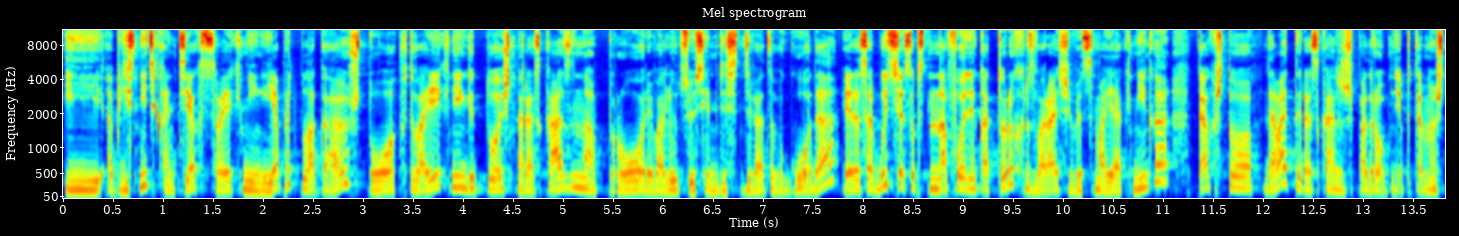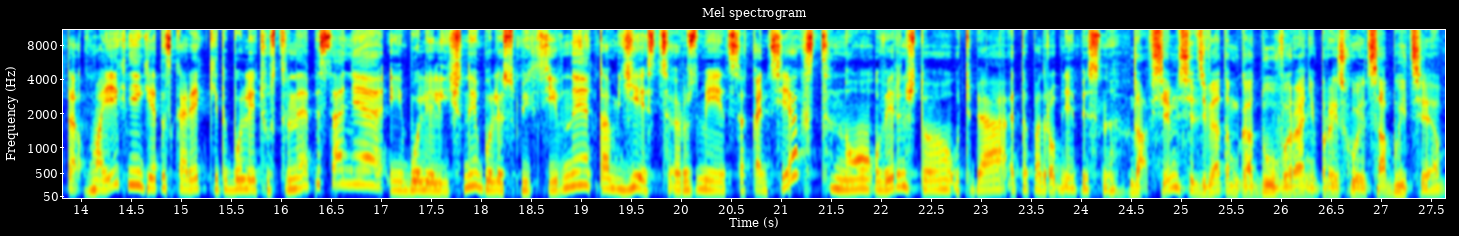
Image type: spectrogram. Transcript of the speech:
и объяснить контекст своей книги. Я предполагаю, что в твоей книге точно рассказано про революцию 79 года. И это события, собственно, на фоне которых разворачивается моя книга. Так что давай ты расскажешь подробнее, потому что в моей книге это скорее скорее какие-то более чувственные описания и более личные, более субъективные. Там есть, разумеется, контекст, но уверен, что у тебя это подробнее описано. Да, в 79 году в Иране происходит событие,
